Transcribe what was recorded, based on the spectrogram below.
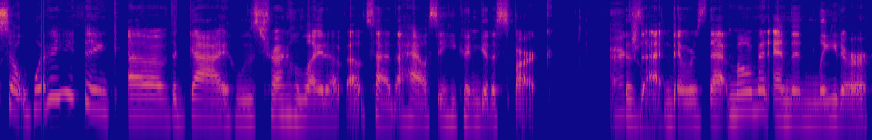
So, what do you think of the guy who was trying to light up outside the house and he couldn't get a spark? because there was that moment and then later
